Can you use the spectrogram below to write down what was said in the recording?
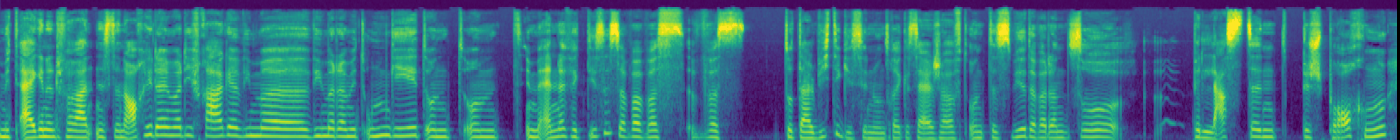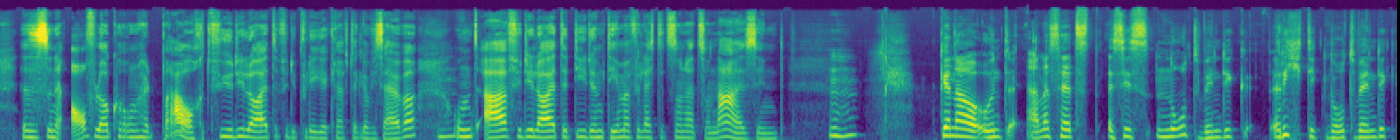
mit eigenen Verwandten ist dann auch wieder immer die Frage, wie man, wie man damit umgeht. Und, und im Endeffekt ist es aber was, was total wichtig ist in unserer Gesellschaft. Und das wird aber dann so belastend besprochen, dass es so eine Auflockerung halt braucht für die Leute, für die Pflegekräfte, glaube ich, selber mhm. und auch für die Leute, die dem Thema vielleicht jetzt noch nicht so nahe sind. Mhm. Genau, und einerseits, es ist notwendig, richtig notwendig,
